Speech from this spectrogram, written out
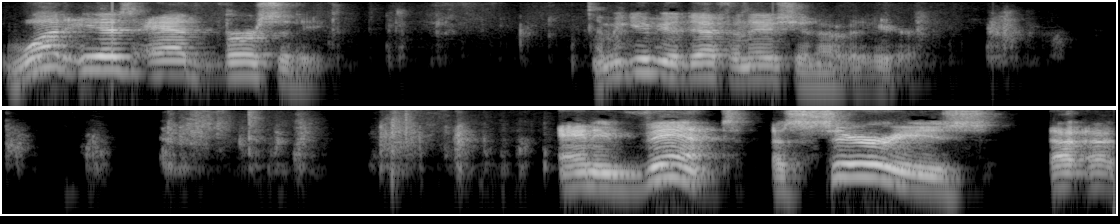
what is adversity? Let me give you a definition of it here. an event, a series, uh, uh,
